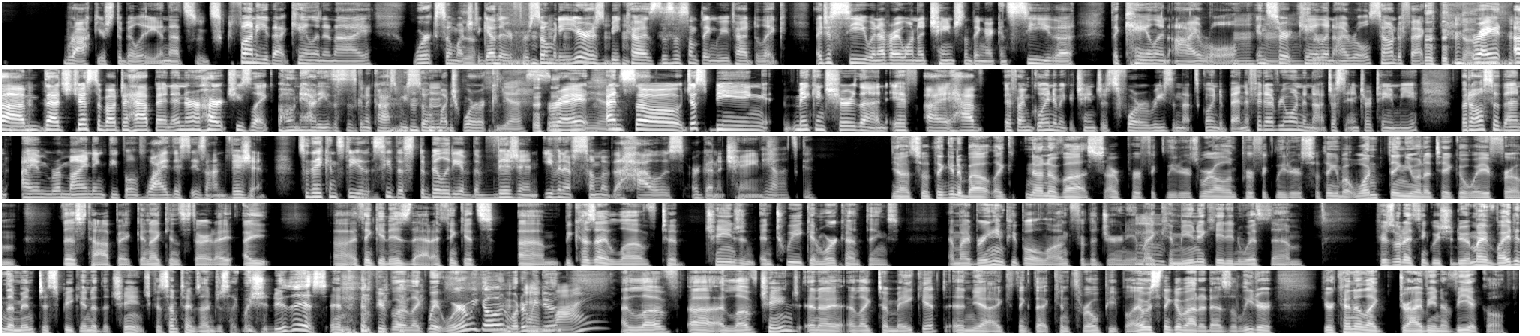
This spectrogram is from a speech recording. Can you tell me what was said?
rock your stability. And that's it's funny that Kaelyn and I work so much Yeah. together for so many years because this is something we've had to like. I just see whenever I want to change something, I can see the the Kaelyn eye roll. Insert Mhm. Sure. Kaelyn eye roll sound effect right? Um, that's just about to happen. In her heart, she's like, "Oh, Naty, this is going to cost me so much work." Yes. right Yes. and so just being making sure then if i have if i'm going to make a change it's for a reason that's going to benefit everyone and not just entertain me but also then i am reminding people of why this is on vision so they can see Mhm. see the stability of the vision even if some of the hows are going to change Yeah, that's good. Yeah. So thinking about like none of us are perfect leaders. We're all imperfect leaders. So think about one thing you want to take away from this topic, and I can start. I I uh, I think it is that. I think it's um, because I love to change and, and tweak and work on things. Am I bringing people along for the journey? Am I Mm. communicating with them? Here's what I think we should do. Am I inviting them in to speak into the change? Because sometimes I'm just like, we should do this, and, and people are like, wait, where are we going? What are we doing? Why? I love uh, I love change and I, I like to make it. And yeah, I think that can throw people. I always think about it as a leader, you're kind of like driving a vehicle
